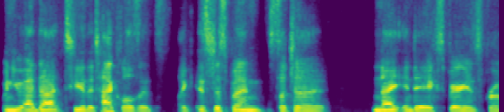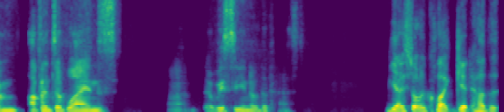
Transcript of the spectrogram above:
when you add that to the tackles, it's like it's just been such a night and day experience from offensive lines uh, that we've seen over the past. Yeah, I still don't quite get how the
